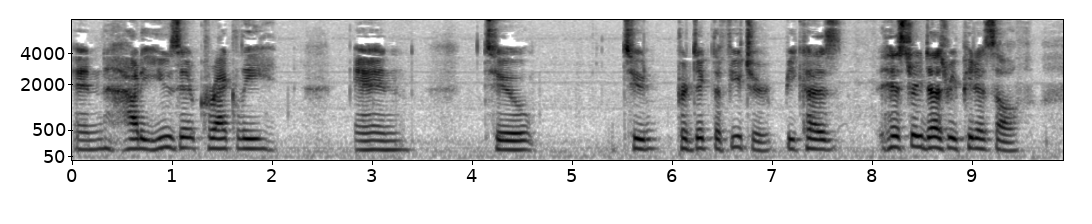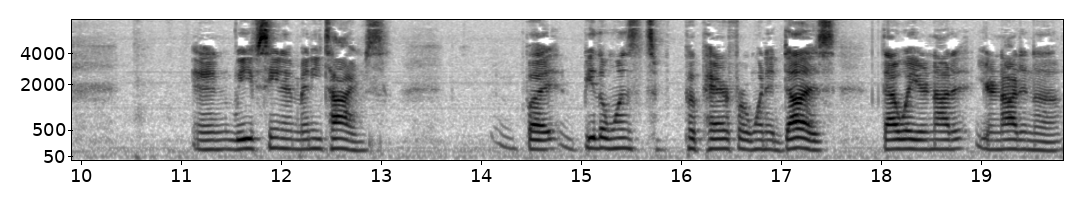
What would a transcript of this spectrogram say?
and how to use it correctly and to to predict the future because history does repeat itself. And we've seen it many times. But be the ones to prepare for when it does. That way you're not you're not in a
